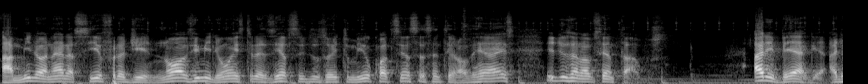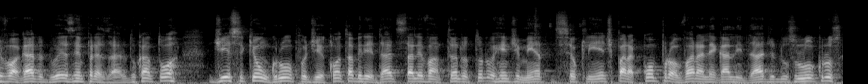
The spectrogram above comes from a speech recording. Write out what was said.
a milionária cifra de R$ 9.318.469,19. Ari Berger, advogado do ex-empresário do cantor, disse que um grupo de contabilidade está levantando todo o rendimento de seu cliente para comprovar a legalidade dos lucros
